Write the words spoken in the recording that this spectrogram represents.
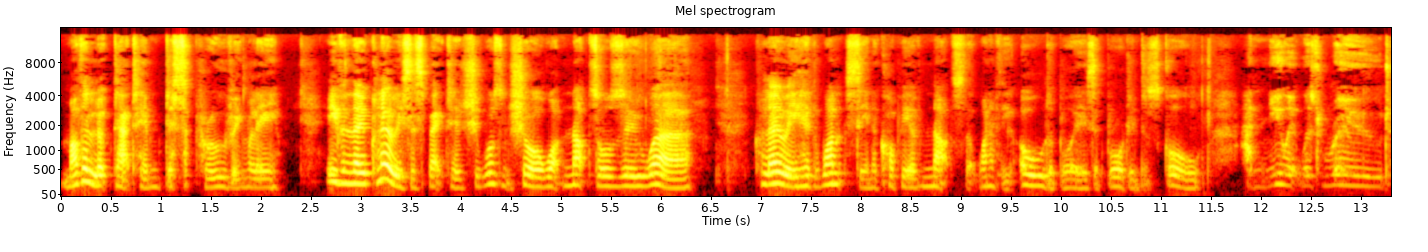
Mother looked at him disapprovingly, even though Chloe suspected she wasn't sure what Nuts or Zoo were. Chloe had once seen a copy of Nuts that one of the older boys had brought into school and knew it was rude.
